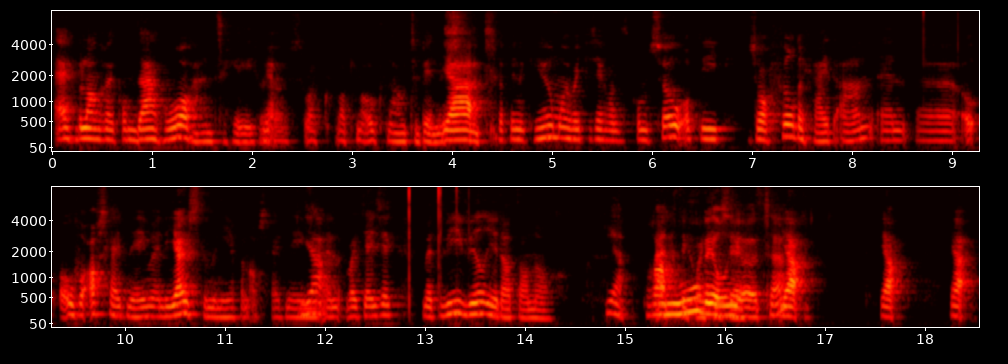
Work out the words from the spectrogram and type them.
echt belangrijk om daar gehoor aan te geven. Ja. Dus wat, wat me ook nou te binnen Ja, dat vind ik heel mooi wat je zegt. Want het komt zo op die zorgvuldigheid aan. En uh, over afscheid nemen en de juiste manier van afscheid nemen. Ja. En wat jij zegt, met wie wil je dat dan nog? Ja, en hoe wil je, het? Hè? Ja. ja, ja.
